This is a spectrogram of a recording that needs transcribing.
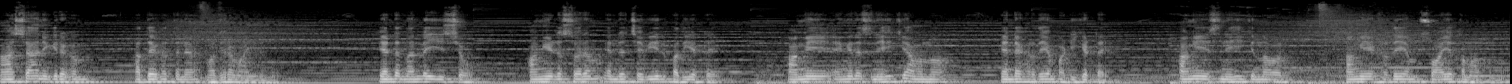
ആശാനുഗ്രഹം അദ്ദേഹത്തിന് മധുരമായിരുന്നു. എന്റെ നല്ല ഈശോ അങ്ങയുടെ സ്വരം എന്റെ ചെവിയിൽ പതിയട്ടെ. അങ്ങയെ എങ്ങനെ സ്നേഹിക്കാമെന്ന് എന്റെ ഹൃദയം പഠിക്കട്ടെ. അങ്ങയെ സ്നേഹിക്കുന്നവർ അങ്ങയെ ഹൃദയം സ്വായത്തമാക്കുന്നു.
